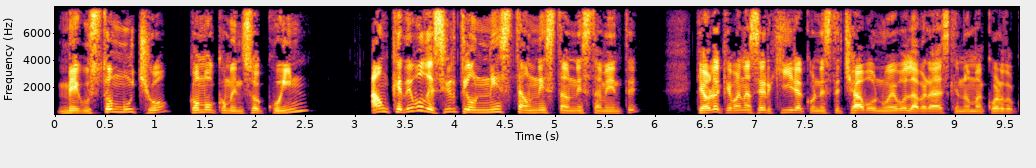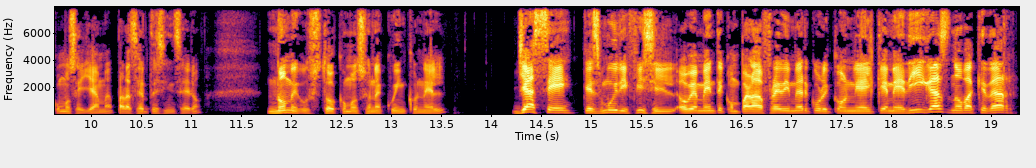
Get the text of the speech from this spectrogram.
me gustó mucho cómo comenzó Queen, aunque debo decirte honesta, honesta, honestamente, que ahora que van a hacer gira con este chavo nuevo, la verdad es que no me acuerdo cómo se llama, para serte sincero, no me gustó cómo suena Queen con él. Ya sé que es muy difícil, obviamente, comparar a Freddie Mercury con el que me digas, no va a quedar.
